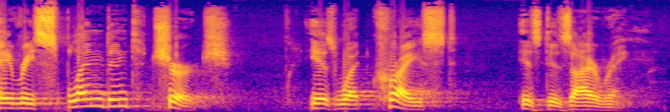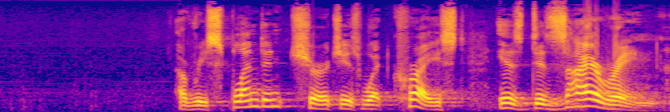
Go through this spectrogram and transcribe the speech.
a resplendent church is what Christ is desiring. A resplendent church is what Christ is desiring.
